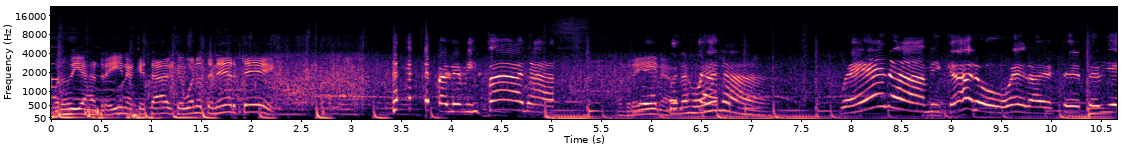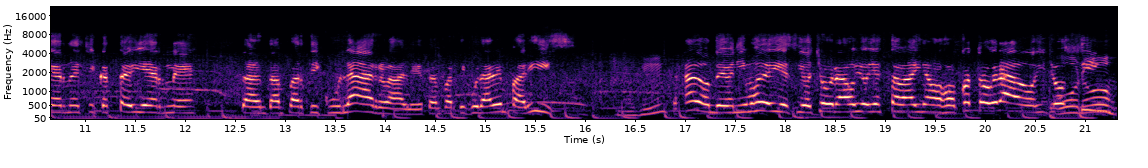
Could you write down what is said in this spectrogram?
Buenos días, Andreina, ¿qué tal? Qué bueno tenerte. ¡Épale, mis panas! Andreina. Buenas, buenas. Buena, mi caro. Buena, este, este viernes, chicos, este viernes tan, tan particular, ¿vale? Tan particular en París. Ah, donde venimos de 18 grados y hoy esta vaina bajó a 4 grados y yo Oh, sin no.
